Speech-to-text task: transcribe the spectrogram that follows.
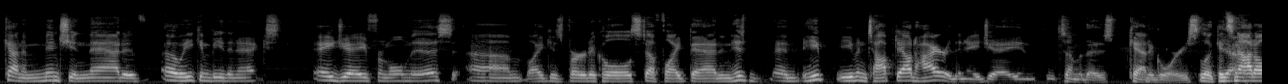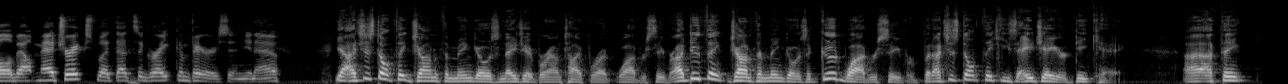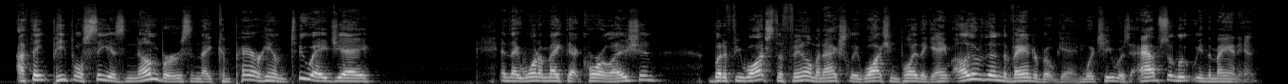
kind of mentioned that of oh he can be the next AJ from Ole Miss, um, like his vertical stuff like that, and his and he even topped out higher than AJ in some of those categories. Look, it's yeah. not all about metrics, but that's a great comparison, you know. Yeah, I just don't think Jonathan Mingo is an AJ Brown type wide receiver. I do think Jonathan Mingo is a good wide receiver, but I just don't think he's AJ or DK. Uh, I think I think people see his numbers and they compare him to AJ, and they want to make that correlation but if you watch the film and actually watch him play the game, other than the Vanderbilt game, which he was absolutely the man in,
